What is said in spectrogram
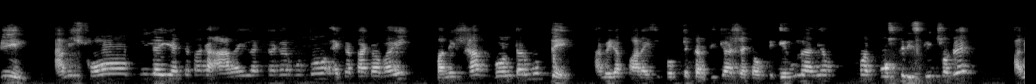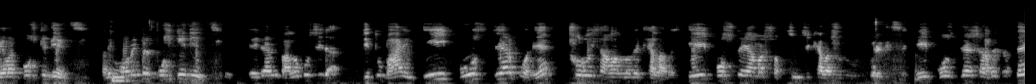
বিল আমি সব মিলাই একটা টাকা আড়াই লাখ টাকার মতো একটা টাকা ভাই মানে সাত ঘণ্টার মধ্যে আমি এটা পাঠাইছি প্রত্যেকটা বিকাশ অ্যাকাউন্টে এগুলো আমি আমার পোস্টের স্ক্রিনশটে আমি আমার পোস্টে দিয়েছি মানে কমেন্টের পোস্টে দিয়েছি এটা আমি ভালো করছি না। কিন্তু ভাই এই পোস্ট দেওয়ার পরে শুরু হয়েছে আমার লগে খেলা ভাই। এই পোস্টে আমার সবচেয়ে বেশি খেলা শুরু করে দিচ্ছে এই পোস্ট দেওয়ার সাথে সাথে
